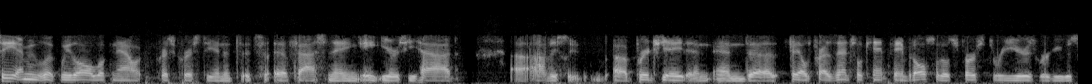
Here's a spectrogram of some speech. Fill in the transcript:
see? I mean, look, we all look now at Chris Christie, and it's it's a fascinating eight years he had. Uh, obviously, uh, Bridgegate and and uh, failed presidential campaign, but also those first three years where he was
